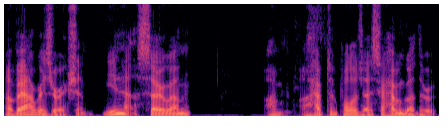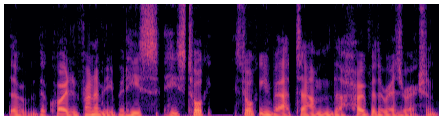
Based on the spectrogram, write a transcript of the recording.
of our resurrection. Yeah. So um, um, I have to apologize. I haven't got the, the the quote in front of me, but he's he's talking he's talking about um, the hope of the resurrection.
